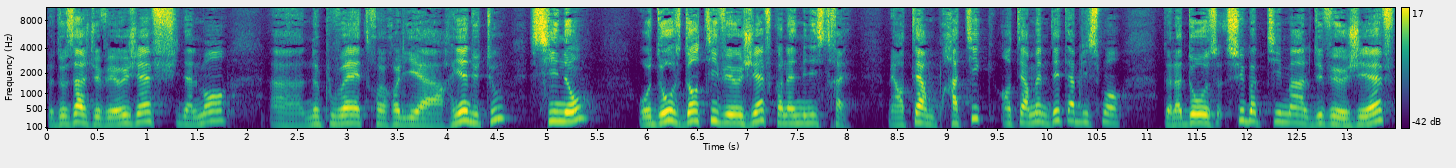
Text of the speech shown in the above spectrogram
le dosage de VEGF, finalement, ne pouvait être relié à rien du tout, sinon aux doses d'anti-VEGF qu'on administrait. Mais en termes pratiques, en termes même d'établissement de la dose suboptimale du VEGF,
